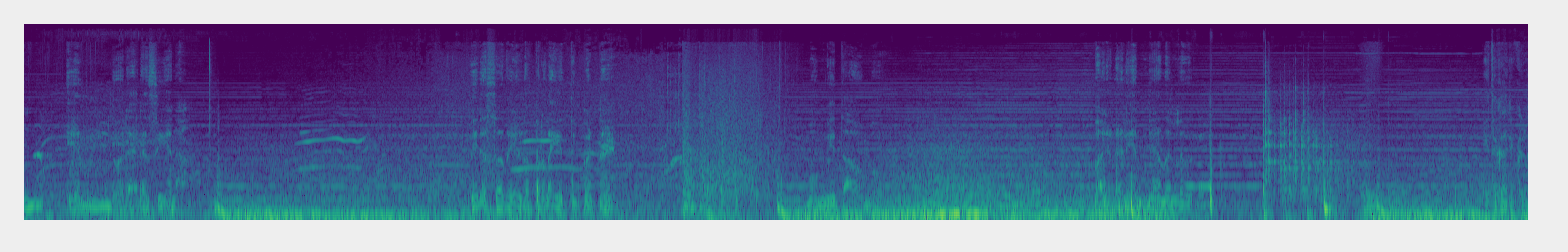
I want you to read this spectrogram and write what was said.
അധികാരം എന്തൊരരസികന വിരസതയുടെ പ്രളയത്തിൽപ്പെട്ട് മുങ്ങിത്താവുമ്പോ പൈടളി തന്നെയാ നല്ലത്. ഇത് കരുക്കൾ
